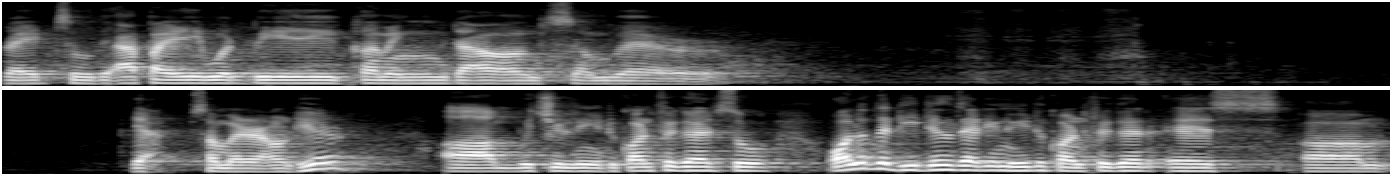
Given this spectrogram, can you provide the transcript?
right? So the app ID would be coming down somewhere. Yeah, somewhere around here, um, which you'll need to configure. So all of the details that you need to configure is um,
